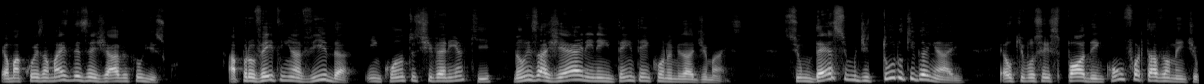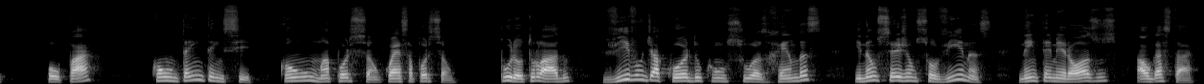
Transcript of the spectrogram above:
é uma coisa mais desejável que o risco. Aproveitem a vida enquanto estiverem aqui. Não exagerem nem tentem economizar demais. Se um décimo de tudo que ganharem é o que vocês podem confortavelmente poupar, contentem-se com uma porção, com essa porção. Por outro lado, vivam de acordo com suas rendas e não sejam sovinas nem temerosos ao gastar.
